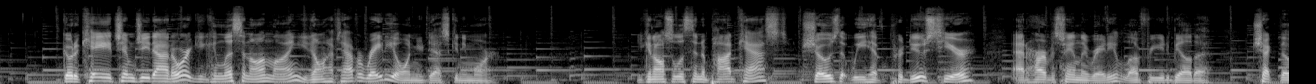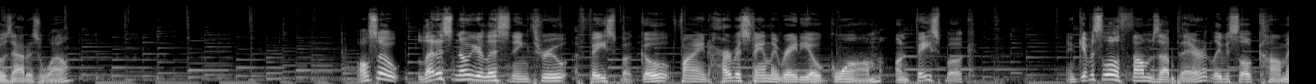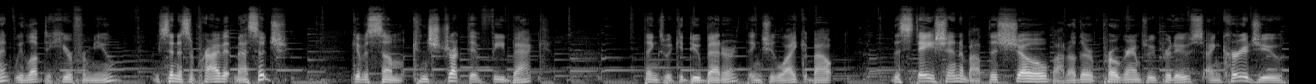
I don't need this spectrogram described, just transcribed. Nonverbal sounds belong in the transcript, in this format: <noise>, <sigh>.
Go to khmg.org. You can listen online. You don't have to have a radio on your desk anymore. You can also listen to podcast shows that we have produced here at Harvest Family Radio. Love for you to be able to check those out as well. Also, let us know you're listening through Facebook. Go find Harvest Family Radio Guam on Facebook and give us a little thumbs up there. Leave us a little comment. We love to hear from you. You send us a private message. Give us some constructive feedback. Things we could do better, things you like about the station, about this show, about other programs we produce. I encourage you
